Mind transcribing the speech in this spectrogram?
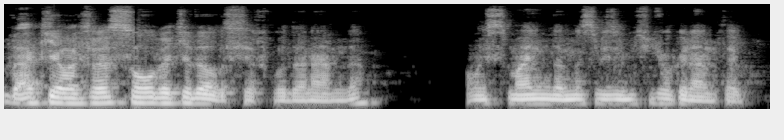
Belki yavaş yavaş sol beke de alışır bu dönemde. Ama İsmail'in dönmesi bizim için çok önemli tabii.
